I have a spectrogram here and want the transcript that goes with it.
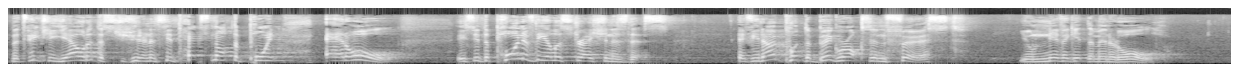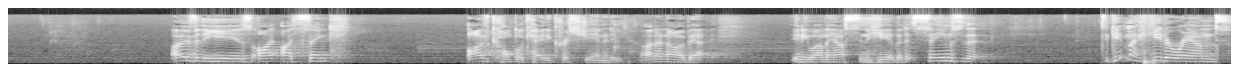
The teacher yelled at the student and said, That's not the point at all. He said, The point of the illustration is this if you don't put the big rocks in first, you'll never get them in at all over the years, I, I think I've complicated Christianity. I don't know about anyone else in here, but it seems that to get my head around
